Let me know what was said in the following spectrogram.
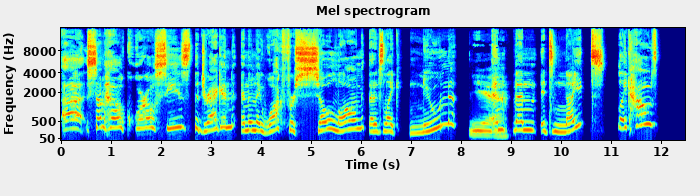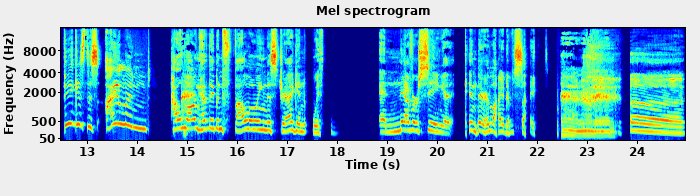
Uh, somehow Quarrel sees the dragon, and then they walk for so long that it's like noon, yeah. and then it's night. Like, how big is this island? How long have they been following this dragon with and never seeing it in their line of sight? I don't know, man. Uh,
